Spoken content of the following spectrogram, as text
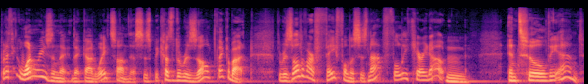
But I think one reason that, that God waits on this is because the result. Think about it. The result of our faithfulness is not fully carried out hmm. until the end.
